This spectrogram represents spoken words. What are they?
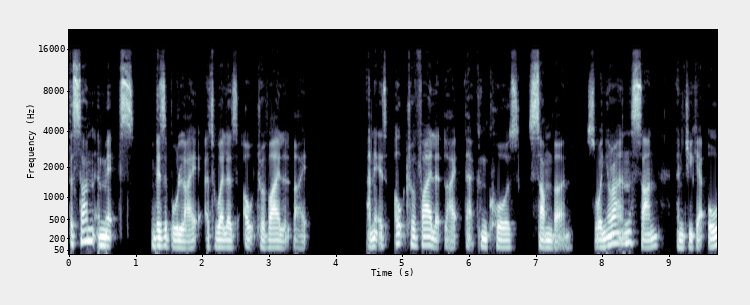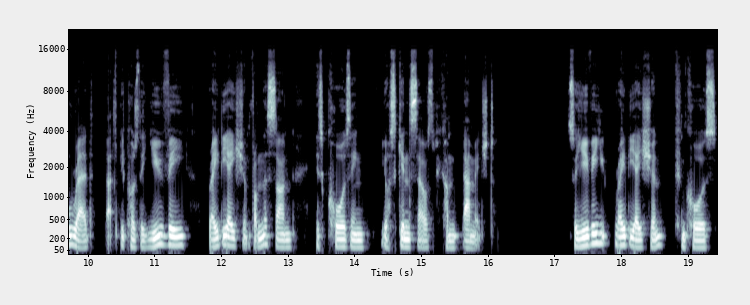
The sun emits visible light as well as ultraviolet light, and it is ultraviolet light that can cause sunburn. So, when you're out in the sun and you get all red, that's because the UV radiation from the sun is causing your skin cells to become damaged. So, UV radiation can cause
